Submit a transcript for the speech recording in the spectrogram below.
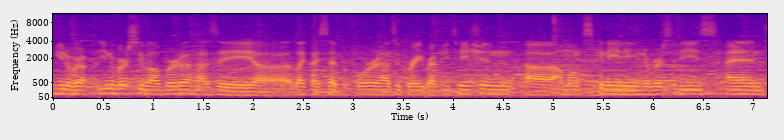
Univer University of Alberta has a, uh, like I said before, has a great reputation uh, amongst Canadian universities and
